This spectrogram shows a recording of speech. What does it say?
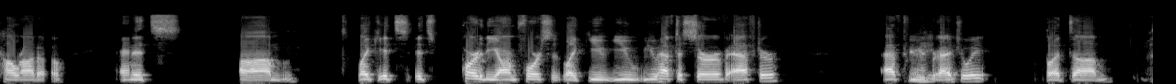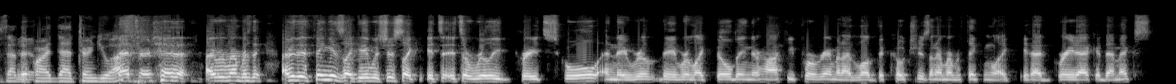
Colorado, and it's um, like it's it's part of the armed forces. Like you you you have to serve after after you graduate. But um, Was that the part that turned you off? that turned, I remember. The, I mean, the thing is, like, it was just like it's it's a really great school, and they real they were like building their hockey program, and I loved the coaches, and I remember thinking like it had great academics,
